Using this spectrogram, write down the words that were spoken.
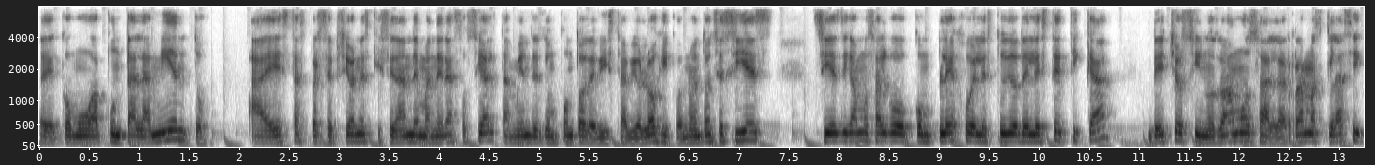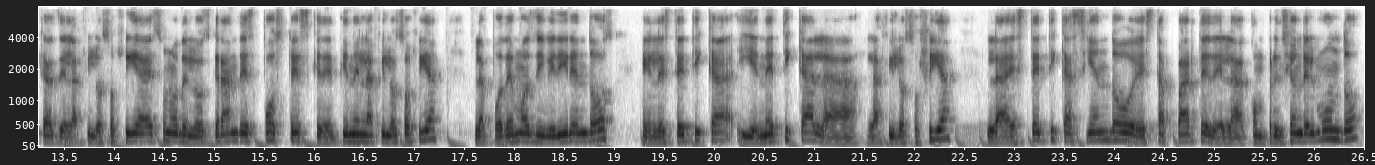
eh, como apuntalamiento a estas percepciones que se dan de manera social también desde un punto de vista biológico, ¿no? Entonces sí es, sí es, digamos, algo complejo el estudio de la estética. De hecho, si nos vamos a las ramas clásicas de la filosofía, es uno de los grandes postes que detienen la filosofía. La podemos dividir en dos, en la estética y en ética, la, la filosofía. La estética siendo esta parte de la comprensión del mundo,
